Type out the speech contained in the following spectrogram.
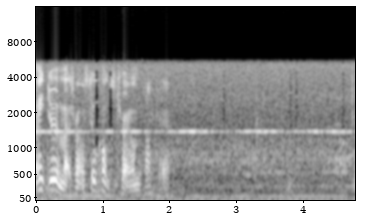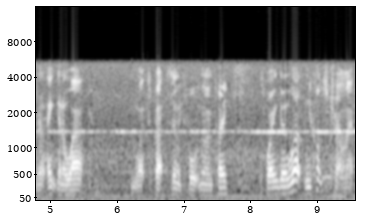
Ain't doing much, mate. I'm still concentrating on the packet. It ain't gonna work. I expect it's only 49p. That's why it ain't gonna work when you concentrate on it.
